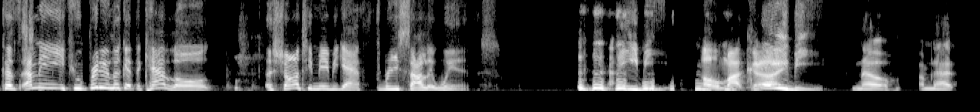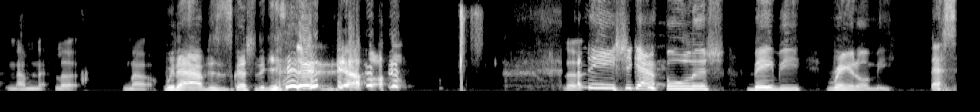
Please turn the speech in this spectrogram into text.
Because I mean, if you really look at the catalog, Ashanti maybe got three solid wins. Maybe, oh my god. maybe. No, I'm not. I'm not. Look, no. We don't have this discussion again. no. I mean, she got foolish, baby, rain on me. That's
